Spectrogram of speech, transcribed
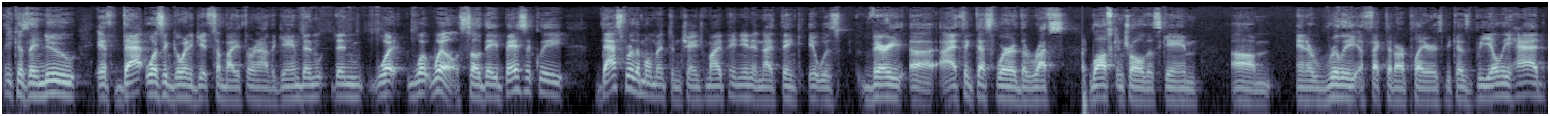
because they knew if that wasn't going to get somebody thrown out of the game, then then what what will? So they basically that's where the momentum changed, my opinion, and I think it was very. Uh, I think that's where the refs lost control of this game, um, and it really affected our players because we only had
